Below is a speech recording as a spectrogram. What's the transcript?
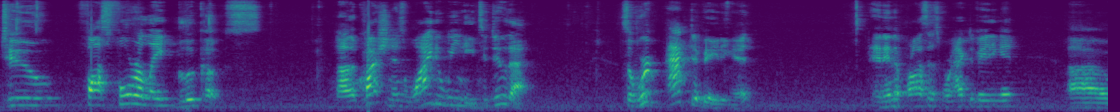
to phosphorylate glucose. Now the question is, why do we need to do that? So we're activating it, and in the process we're activating it uh,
